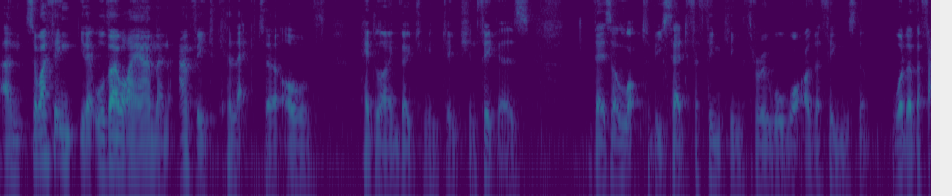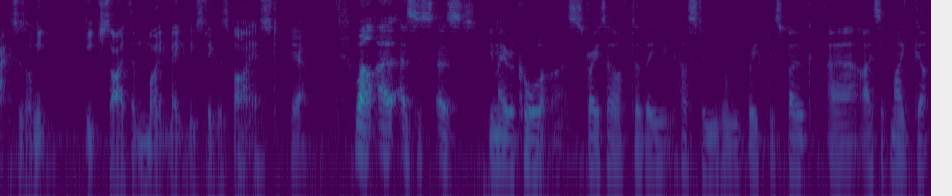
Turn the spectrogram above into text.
Um, so I think, you know, although I am an avid collector of headline voting intention figures, there's a lot to be said for thinking through, well, what are the things that, what are the factors on each, each side that might make these figures biased? Yeah. Well, uh, as as you may recall, uh, straight after the hustings, when we briefly spoke, uh, I said my gut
